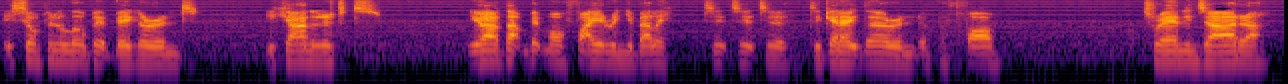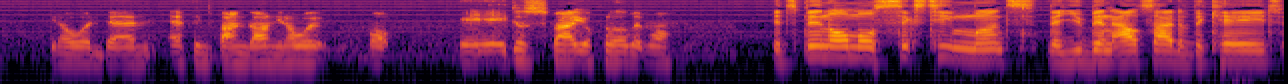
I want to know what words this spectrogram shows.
it's something a little bit bigger, and you kind of just you have that bit more fire in your belly to to, to, to get out there and, and perform. Training's harder, you know, and then everything's bang on, you know, but it, it does spark you up a little bit more. It's been almost 16 months that you've been outside of the cage,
